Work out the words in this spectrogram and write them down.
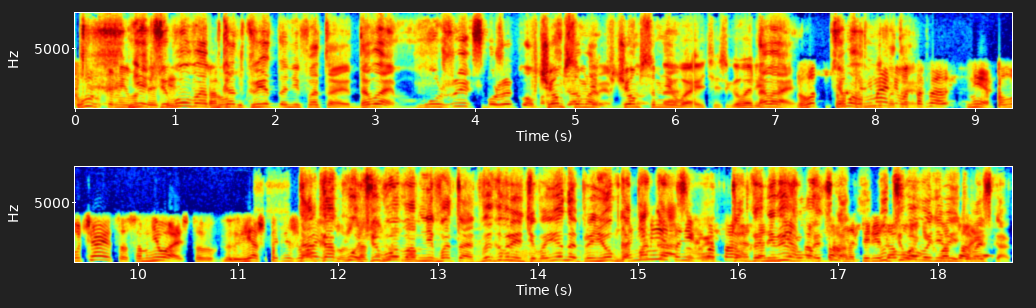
пушками. Нет, вот чего вам орудия. конкретно не хватает? Давай, мужик с мужиком. В чем, сомнев... в чем сомневаетесь? Говорите. Давай. Ну вот, чего понимаете, вот тогда, не, получается, сомневаюсь, что я же переживаю. Так какой, чего все, вам но... не хватает? Вы говорите, военная приемка да показывает. не хватает. Только не вижу войска. Ну чего вы не хватает. видите в войсках?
